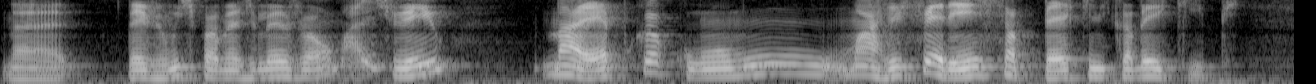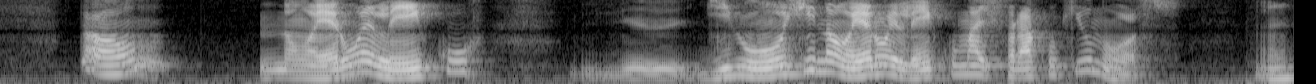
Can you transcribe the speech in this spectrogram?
né? teve muitos problemas de lesão, mas veio na época como uma referência técnica da equipe. Então, não era um elenco, de longe não era um elenco mais fraco que o nosso. Né?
